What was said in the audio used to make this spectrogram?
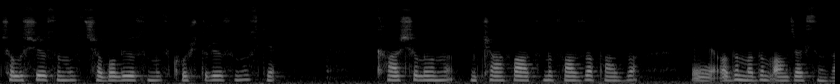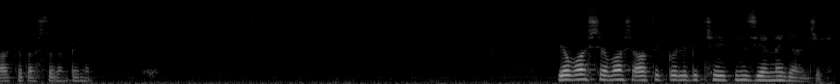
çalışıyorsunuz, çabalıyorsunuz, koşturuyorsunuz ki karşılığını, mükafatını fazla fazla e, adım adım alacaksınız arkadaşlarım benim. Yavaş yavaş artık böyle bir keyfiniz yerine gelecek.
